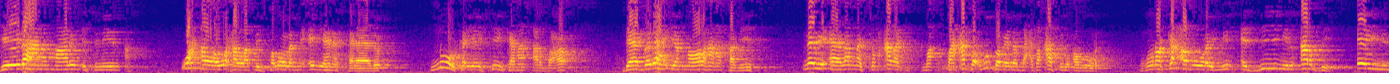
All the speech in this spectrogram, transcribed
geedahana maalin isniin ah wax alla waxa la dhibsadoo abuuray wuxuuna ka abuuray min adiimi alardi ay min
